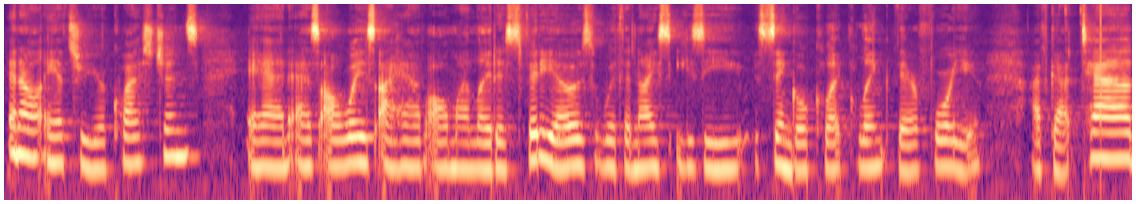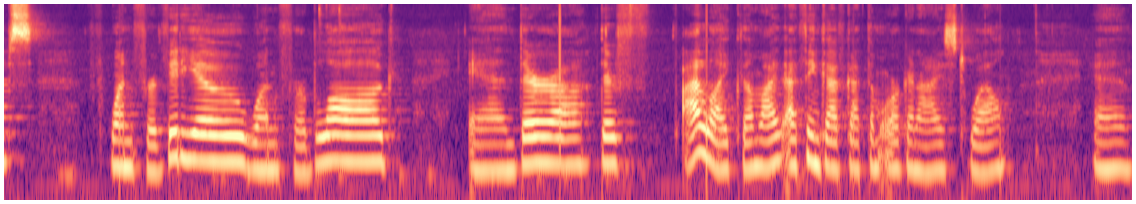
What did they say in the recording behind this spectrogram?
and I'll answer your questions. And as always, I have all my latest videos with a nice, easy single click link there for you. I've got tabs, one for video, one for blog, and they're uh, they're I like them. I, I think I've got them organized well, and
